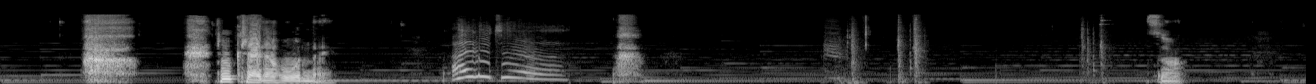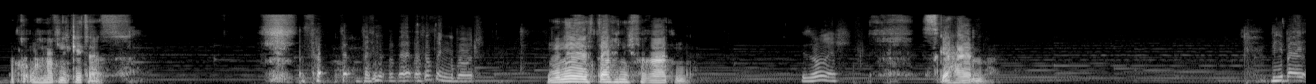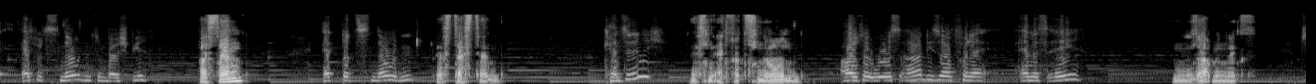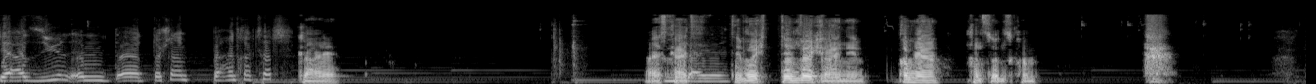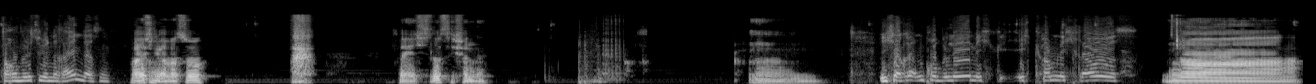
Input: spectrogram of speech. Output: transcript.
Du kleiner Hoden, ey. Alter! So. Mal gucken, hoffentlich geht das. Was, was, was, was hast du denn gebaut? Nee, nee, das darf ich nicht verraten. Wieso nicht? Ist geheim. Wie bei Edward Snowden zum Beispiel. Was denn? Edward Snowden. Wer ist das denn? Kennst du den nicht? Wer ist denn Edward Snowden? Aus der USA, dieser von der NSA, Hm, Sag mir nix. der Asyl in äh, Deutschland beantragt hat. Geil. Eiskalt. Geil. Den würde ich, den würde ich reinnehmen. Komm her, kannst du uns kommen. Warum willst du den reinlassen? Weiß ich nicht, aber so. Weil ich lustig finde. Hm. Ich habe gerade ein Problem, ich, ich komme nicht raus. Oh.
